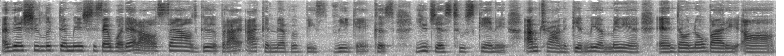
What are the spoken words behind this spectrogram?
And then she looked at me and she said, Well, that all sounds good, but I, I can never be vegan because you just too skinny. I'm trying to get me a man and don't nobody, um,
